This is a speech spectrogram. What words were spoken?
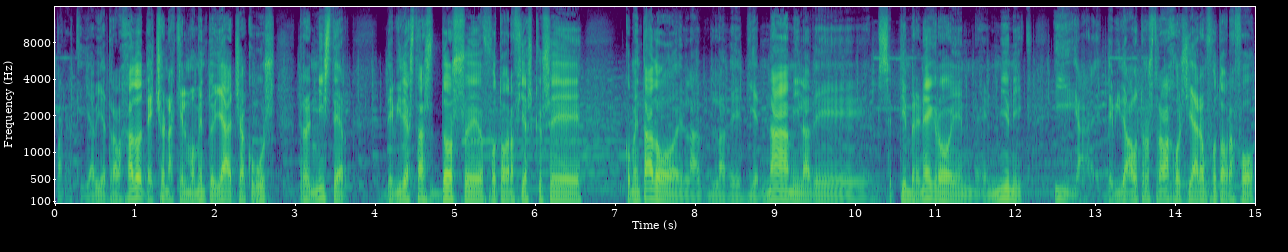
para el que ya había trabajado. De hecho, en aquel momento ya Jacobus Redmister, debido a estas dos eh, fotografías que os he comentado, la, de Vietnam y la de Septiembre Negro en, en Múnich, y debido a otros trabajos ya era un fotógrafo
